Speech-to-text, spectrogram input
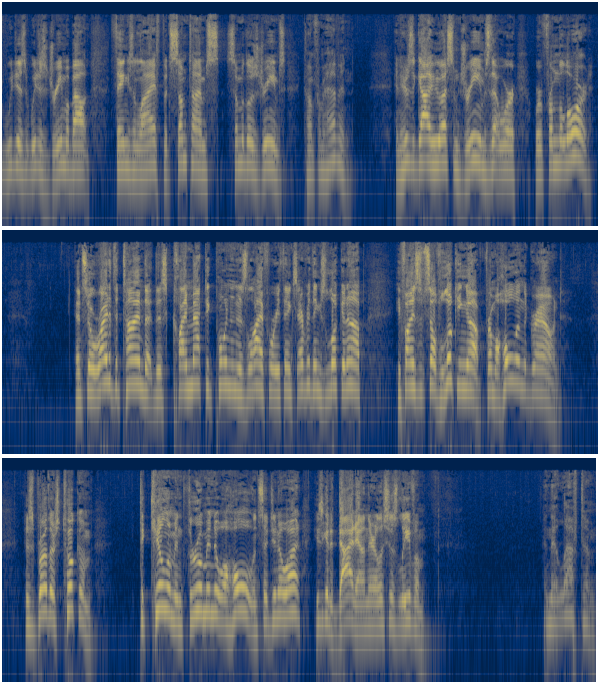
we just, we just dream about things in life, but sometimes some of those dreams come from heaven. And here's a guy who has some dreams that were, were from the Lord. And so, right at the time that this climactic point in his life where he thinks everything's looking up, he finds himself looking up from a hole in the ground. His brothers took him to kill him and threw him into a hole and said, You know what? He's going to die down there. Let's just leave him. And they left him.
